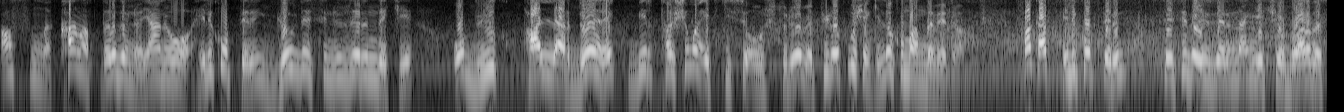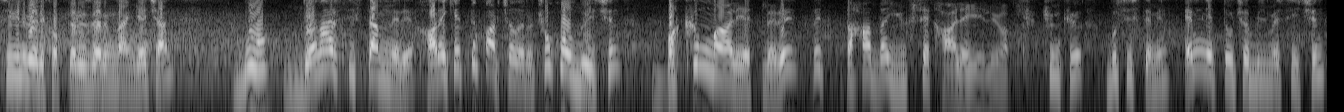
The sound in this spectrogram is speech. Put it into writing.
aslında kanatları dönüyor. Yani o helikopterin gövdesinin üzerindeki o büyük paller dönerek bir taşıma etkisi oluşturuyor ve pilot bu şekilde kumanda veriyor. Fakat helikopterin sesi de üzerinden geçiyor. Bu arada sivil bir helikopter üzerinden geçen bu döner sistemleri, hareketli parçaları çok olduğu için bakım maliyetleri de daha da yüksek hale geliyor. Çünkü bu sistemin emniyette uçabilmesi için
